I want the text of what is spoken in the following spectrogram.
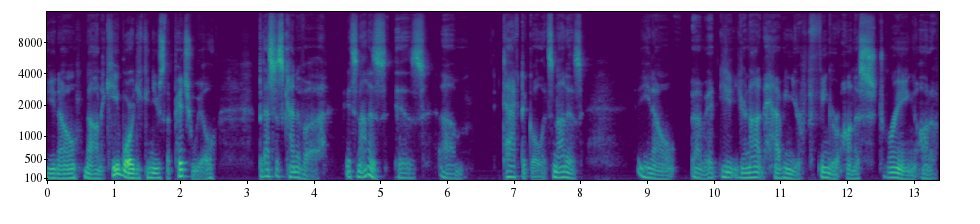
You know, now on a keyboard you can use the pitch wheel, but that's just kind of a. It's not as as um, tactical. It's not as you know. Um, it, you, you're not having your finger on a string on a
